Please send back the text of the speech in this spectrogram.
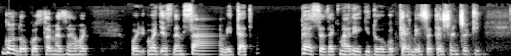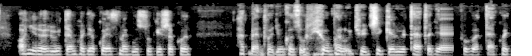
gondolkoztam ezen, hogy, hogy vagy ez nem számít, tehát persze ezek már régi dolgok természetesen, csak így annyira örültem, hogy akkor ezt megúsztuk, és akkor hát bent vagyunk az Unióban, úgyhogy sikerült, tehát hogy elfogadták, hogy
